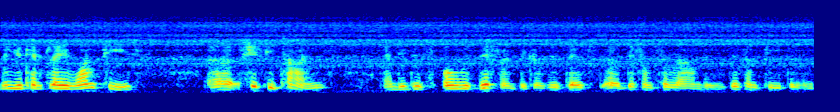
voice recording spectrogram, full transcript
you can play one piece uh, 50 times, and it is always different because it, there's uh, different surroundings, different people, and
